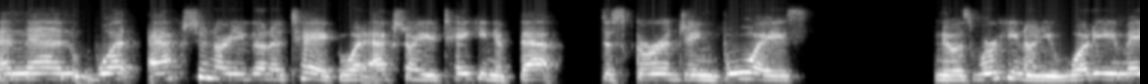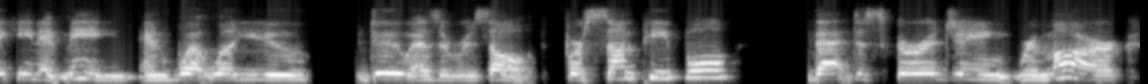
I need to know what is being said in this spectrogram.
and then what action are you going to take what action are you taking if that discouraging voice you know is working on you what are you making it mean and what will you do as a result. For some people, that discouraging remark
